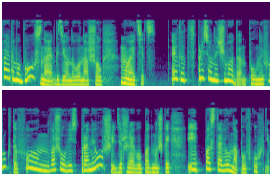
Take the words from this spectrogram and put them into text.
поэтому Бог знает, где он его нашел, мой отец. Этот плетеный чемодан, полный фруктов, он вошел весь промерзший, держа его под мышкой, и поставил на пол в кухне.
